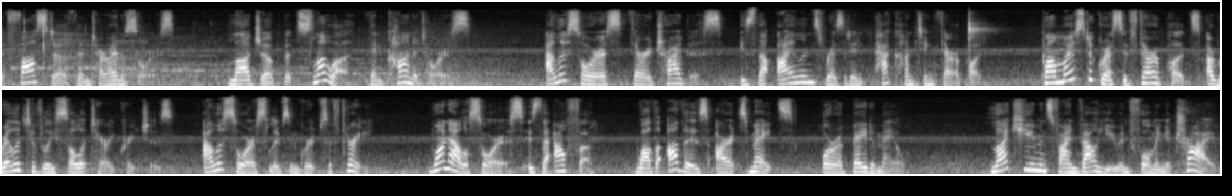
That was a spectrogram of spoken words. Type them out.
But faster than Tyrannosaurus. Larger but slower than Carnotaurus. Allosaurus therotribus is the island's resident pack hunting theropod. While most aggressive theropods are relatively solitary creatures, Allosaurus lives in groups of three. One Allosaurus is the alpha, while the others are its mates, or a beta male. Like humans find value in forming a tribe,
